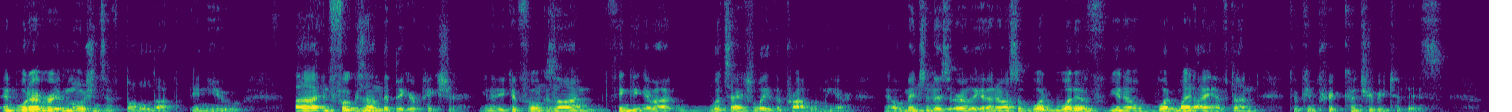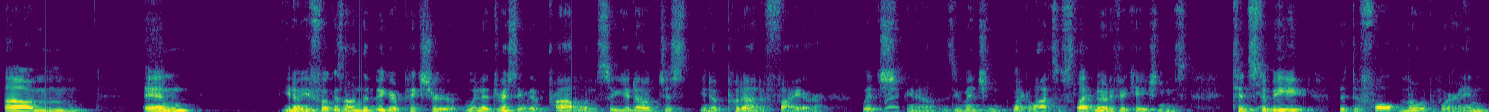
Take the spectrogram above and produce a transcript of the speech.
and whatever emotions have bubbled up in you uh, and focus on the bigger picture. You know, you can focus mm-hmm. on thinking about what's actually the problem here. You know, I mentioned this earlier, and also what what if you know what might I have done to contribute to this, um, and you know you focus on the bigger picture when addressing the problem so you don't just you know put out a fire which right. you know as you mentioned like lots of slack notifications tends yeah. to be the default mode we're in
